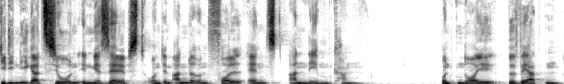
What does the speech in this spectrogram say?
die die Negation in mir selbst und im anderen vollends annehmen kann und neu bewerten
